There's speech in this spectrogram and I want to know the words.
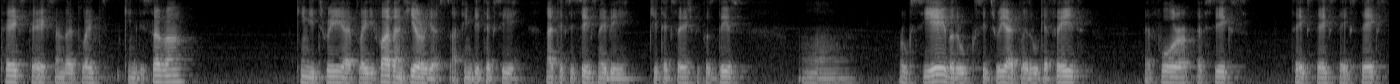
Takes takes and I played king d7 king e3 I play d5 and here yes I think d takes c knight takes c6 maybe g takes h because this uh, rook c8 but rook c3 I played rook f8 f4 f6 takes takes takes takes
